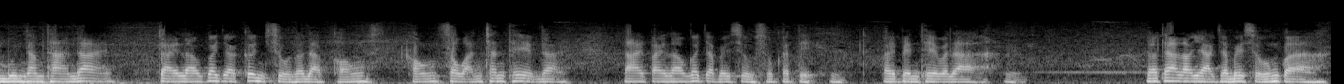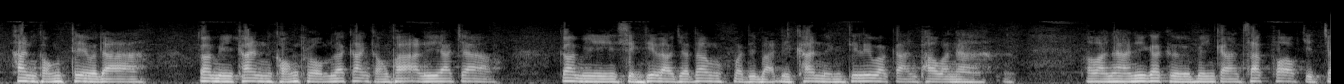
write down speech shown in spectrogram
ำบุญทำทานได้ ใจเราก็จะขึ้นสู่ระดับของของสวรรค์ชั้นเทพได้ ตายไปเราก็จะไปสู่สุคติ ไปเป็นเทวดา แล้วถ้าเราอยากจะไปสูงกว่าขั้นของเทวดา ก็มีขั้นของพรหมและขั้นของพระอริยเจ้า ก็มีสิ่งที่เราจะต้องปฏิบัติอีกขั้นหนึ่งที่เรียกว่าการภาวนา ภาวนานี้ก็คือเป็นการซักพอกจิตใจ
